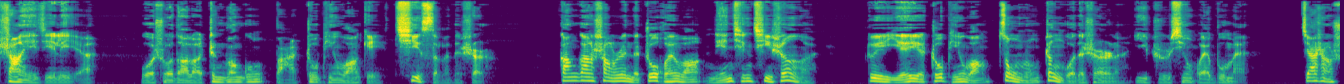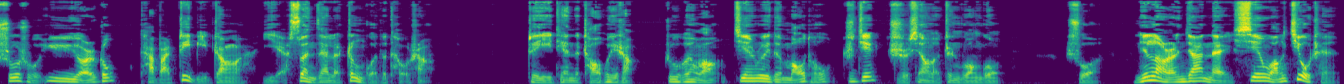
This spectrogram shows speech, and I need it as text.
上一集里啊，我说到了郑庄公把周平王给气死了的事儿。刚刚上任的周桓王年轻气盛啊，对爷爷周平王纵容郑国的事儿呢，一直心怀不满。加上叔叔郁郁而终，他把这笔账啊也算在了郑国的头上。这一天的朝会上，周桓王尖锐的矛头直接指向了郑庄公，说：“您老人家乃先王旧臣，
